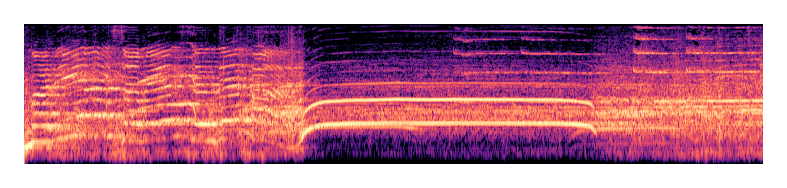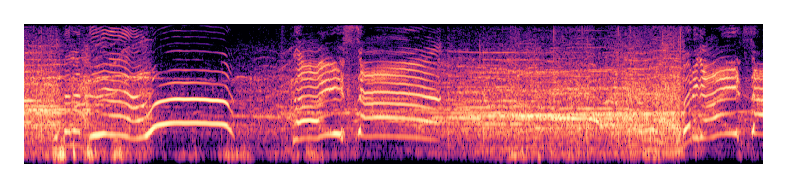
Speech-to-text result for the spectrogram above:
María Isabel Sendejas. ¡Está la tía! ¡Woo! ¡Go Isa! ¡Pero go Isa!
